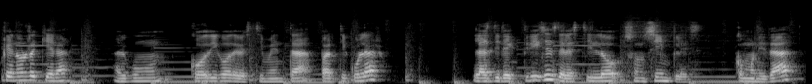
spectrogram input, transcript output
que no requiera algún código de vestimenta particular. Las directrices del estilo son simples, comunidad,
